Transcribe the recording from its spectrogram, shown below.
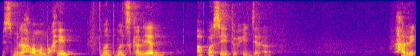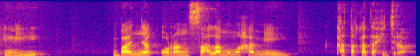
Bismillahirrahmanirrahim. Teman-teman sekalian, apa sih itu hijrah? Hari ini banyak orang salah memahami kata-kata hijrah.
